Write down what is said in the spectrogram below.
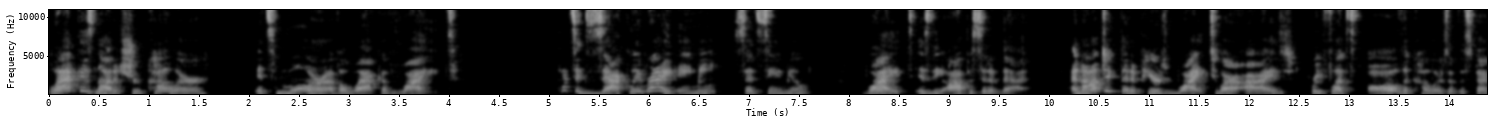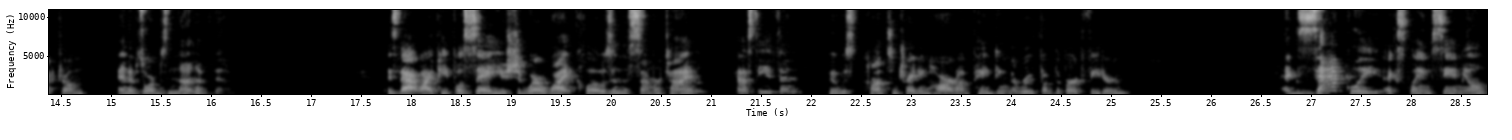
black is not a true color, it's more of a lack of light. That's exactly right, Amy, said Samuel. White is the opposite of that. An object that appears white to our eyes reflects all the colors of the spectrum and absorbs none of them. Is that why people say you should wear white clothes in the summertime? Asked Ethan, who was concentrating hard on painting the roof of the bird feeder. Exactly, exclaimed Samuel.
